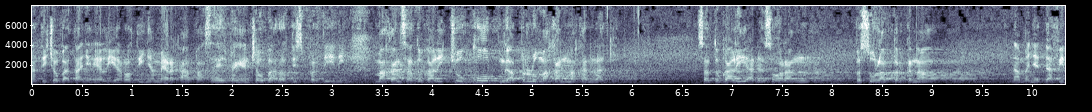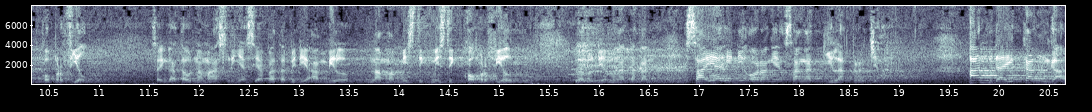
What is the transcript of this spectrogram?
Nanti coba tanya Elia, rotinya merek apa? Saya pengen coba roti seperti ini. Makan satu kali cukup, nggak perlu makan-makan lagi. Satu kali ada seorang pesulap terkenal namanya David Copperfield. Saya nggak tahu nama aslinya siapa, tapi dia ambil nama mistik-mistik Copperfield. Lalu dia mengatakan, saya ini orang yang sangat gila kerja. Andaikan nggak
